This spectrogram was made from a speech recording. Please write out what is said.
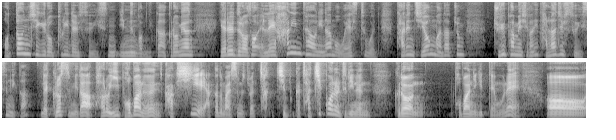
어떤 시기로 풀이될 수 있, 는 겁니까? 그러면 예를 들어서 LA 한인타운이나 뭐 웨스트우드 다른 지역마다 좀 주류 판매 시간이 달라질 수 있습니까? 네, 그렇습니다. 바로 이 법안은 각 시에 아까도 말씀드렸지만 자, 집, 그러니까 자치권을 드리는 그런 법안이기 때문에 어,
